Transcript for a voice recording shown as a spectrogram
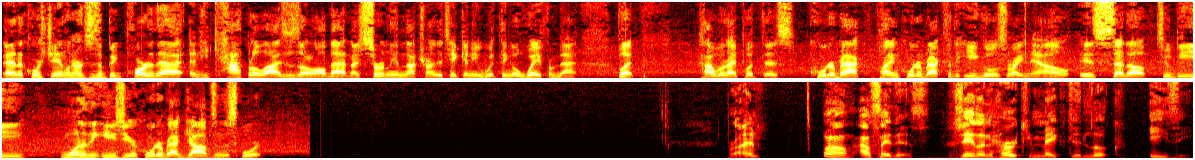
And of course, Jalen Hurts is a big part of that, and he capitalizes on all that. And I certainly am not trying to take anything away from that. But how would I put this? Quarterback, playing quarterback for the Eagles right now is set up to be one of the easier quarterback jobs in the sport. Brian? Well, I'll say this: Jalen Hurts makes it look easy.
